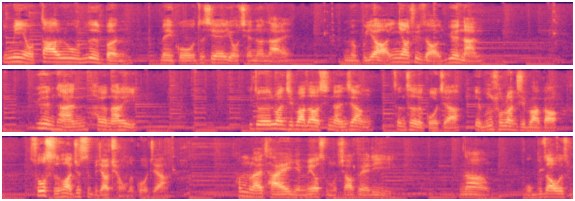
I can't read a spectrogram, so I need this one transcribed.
明明有大陆、日本、美国这些有钱人来，你们不要，硬要去找越南。越南还有哪里一堆乱七八糟新南向政策的国家，也不是说乱七八糟，说实话就是比较穷的国家，他们来台也没有什么消费力，那我不知道为什么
